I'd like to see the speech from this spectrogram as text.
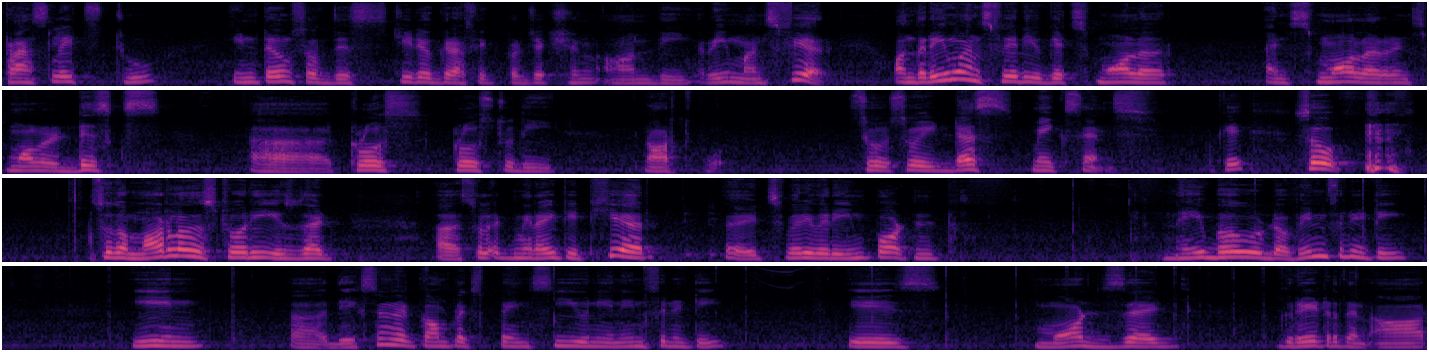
translates to in terms of this stereographic projection on the Riemann sphere on the Riemann sphere you get smaller and smaller and smaller disks uh, close close to the north pole. So so it does make sense okay? So so the moral of the story is that uh, so let me write it here. Uh, it is very very important. Neighborhood of infinity in uh, the extended complex plane C union infinity is mod z greater than r.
